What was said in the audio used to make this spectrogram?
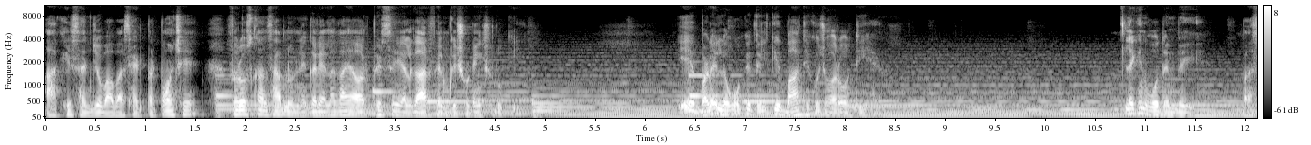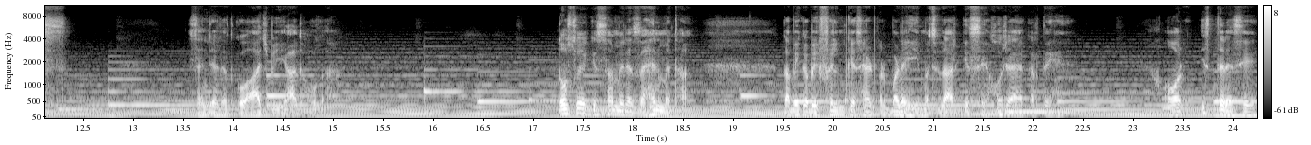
आखिर संजू बाबा सेट पर पहुँचे। फिरोज खान साहब ने उन्हें गले लगाया और फिर से यलगार फ़िल्म की शूटिंग शुरू की। ये बड़े लोगों के दिल की बात ही कुछ और होती है। लेकिन वो दिन भी, बस, संजय दत्त को आज भी याद होगा। दोस्तों, ये किस्सा मेरे जहन में था। कभी कभी फ़िल्म के सेट पर बड़े ही मज़ेदार किस्से हो जाया करते हैं। और इस तरह से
